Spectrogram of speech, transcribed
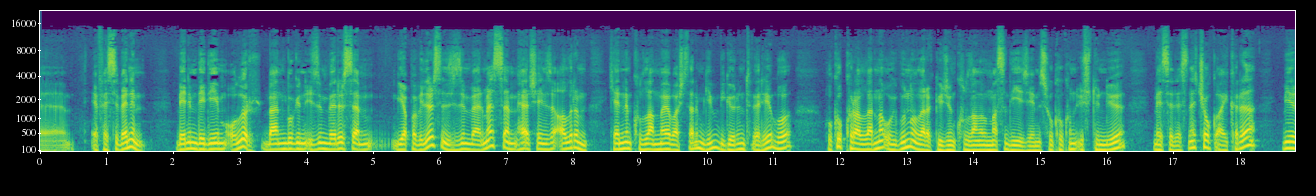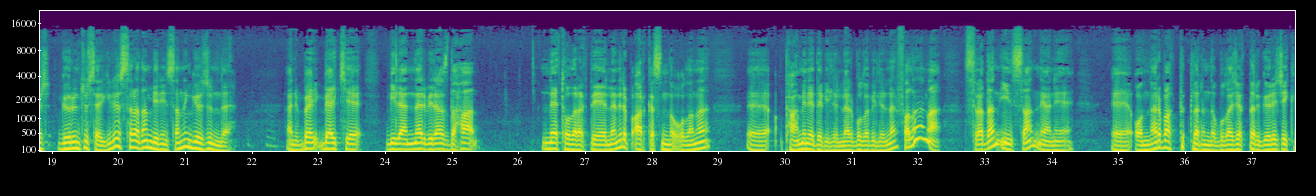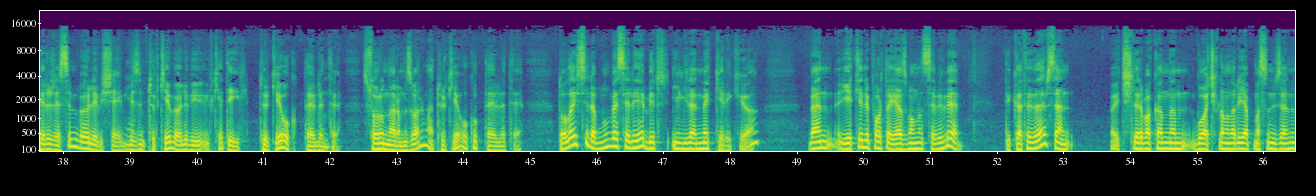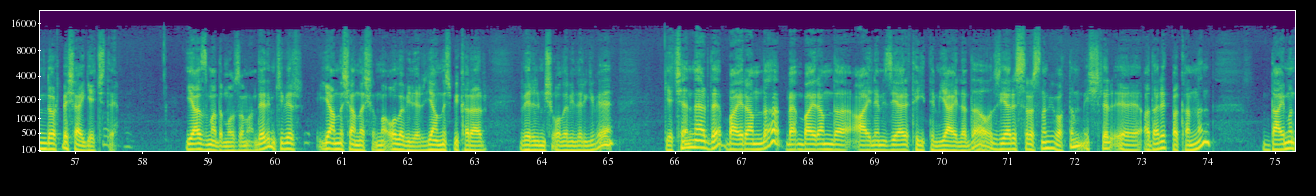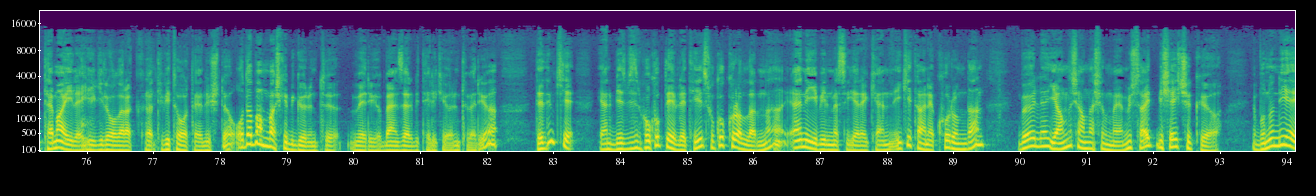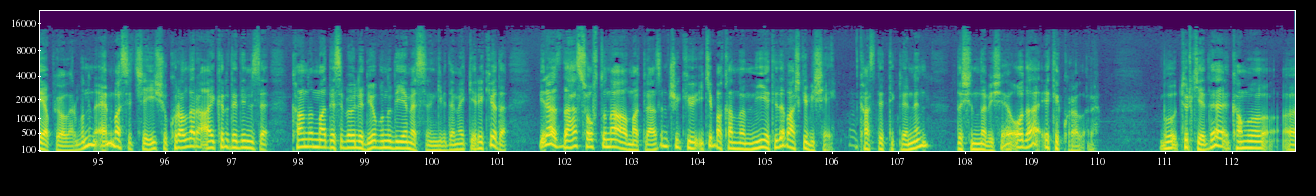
Efesi benim. Benim dediğim olur. Ben bugün izin verirsem yapabilirsiniz. İzin vermezsem her şeyinizi alırım. Kendim kullanmaya başlarım gibi bir görüntü veriyor. Bu hukuk kurallarına uygun olarak gücün kullanılması diyeceğimiz hukukun üstünlüğü meselesine çok aykırı bir görüntü sergiliyor sıradan bir insanın gözünde. Hani belki bilenler biraz daha net olarak değerlendirip arkasında olanı e, tahmin edebilirler, bulabilirler falan ama sıradan insan yani e, onlar baktıklarında bulacakları, görecekleri resim böyle bir şey. Evet. Bizim Türkiye böyle bir ülke değil. Türkiye hukuk devleti. Hı. Sorunlarımız var ama Türkiye hukuk devleti. Dolayısıyla bu meseleye bir ilgilenmek gerekiyor. Ben yetkin reporta yazmamın sebebi dikkat edersen İçişleri Bakanı'nın bu açıklamaları yapmasının üzerinden 4-5 ay geçti. Hı yazmadım o zaman. Dedim ki bir yanlış anlaşılma olabilir, yanlış bir karar verilmiş olabilir gibi. Geçenlerde bayramda ben bayramda ailemi ziyarete gittim yaylada. O ziyaret sırasında bir baktım İşler e, Adalet Bakanı'nın Diamond tema ile ilgili olarak tweet'i ortaya düştü. O da bambaşka bir görüntü veriyor. Benzer bir tehlike görüntü veriyor. Dedim ki yani biz bizim hukuk devletiyiz. Hukuk kurallarını en iyi bilmesi gereken iki tane kurumdan böyle yanlış anlaşılmaya müsait bir şey çıkıyor. Bunu niye yapıyorlar? Bunun en basit şeyi şu kurallara aykırı dediğinizde kanun maddesi böyle diyor bunu diyemezsin gibi demek gerekiyor da biraz daha softuna almak lazım. Çünkü iki bakanlığın niyeti de başka bir şey. kastettiklerinin dışında bir şey. O da etik kuralları. Bu Türkiye'de kamu e,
